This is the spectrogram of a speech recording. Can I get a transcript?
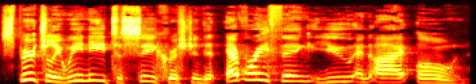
Spiritually, we need to see, Christian, that everything you and I own,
